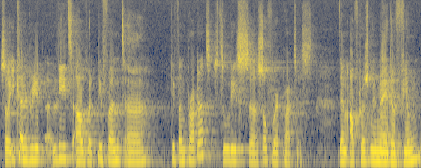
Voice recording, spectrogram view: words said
So it can lead of different, uh, different products through this uh, software practice. Then of course we made a film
